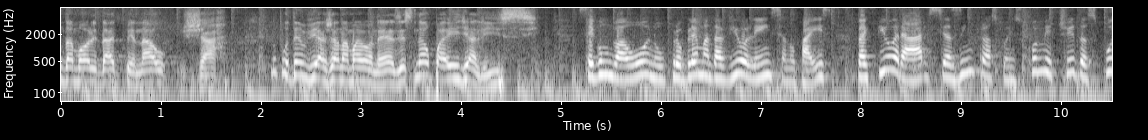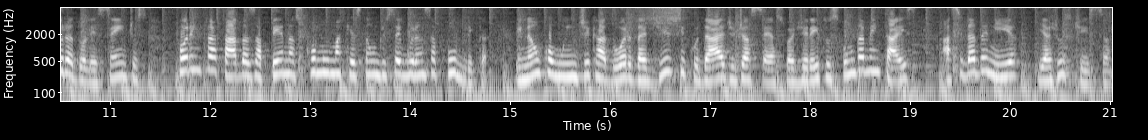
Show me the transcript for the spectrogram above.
da maioridade penal já. Não podemos viajar na maionese, esse não é o país de Alice. Segundo a ONU, o problema da violência no país vai piorar se as infrações cometidas por adolescentes forem tratadas apenas como uma questão de segurança pública e não como um indicador da dificuldade de acesso a direitos fundamentais, à cidadania e à justiça.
